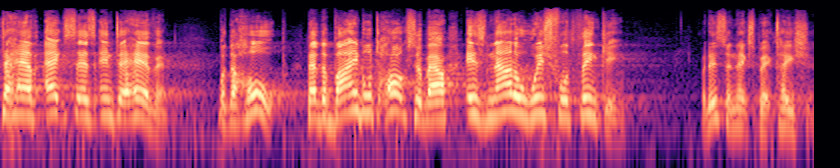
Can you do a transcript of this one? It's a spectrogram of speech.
to have access into heaven. But the hope that the Bible talks about is not a wishful thinking, but it's an expectation.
